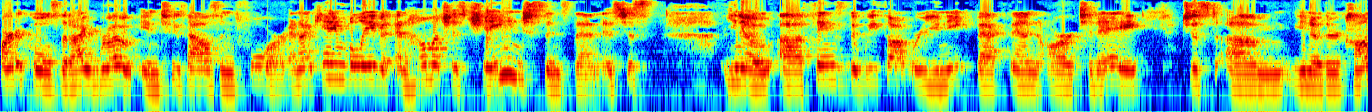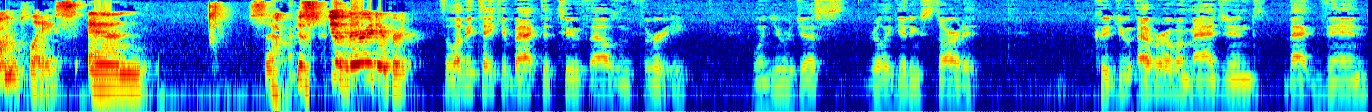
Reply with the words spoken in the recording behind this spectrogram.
articles that I wrote in 2004, and I can't even believe it, and how much has changed since then. It's just, you know, uh, things that we thought were unique back then are today just, um, you know, they're commonplace, and so it's, it's very different. So let me take you back to 2003 when you were just really getting started could you ever have imagined back then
